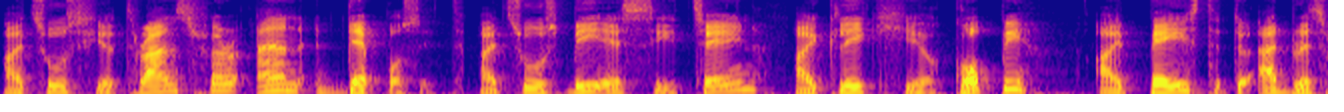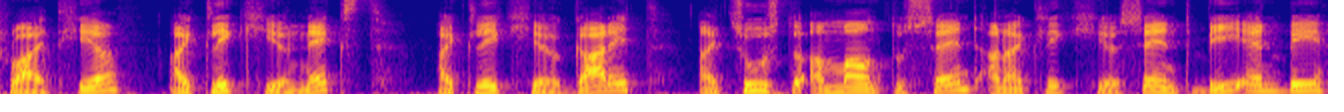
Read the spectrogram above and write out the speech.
I choose here transfer and deposit. I choose BSC chain, I click here copy, I paste the address right here, I click here next, I click here got it, I choose the amount to send and I click here send BNB.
